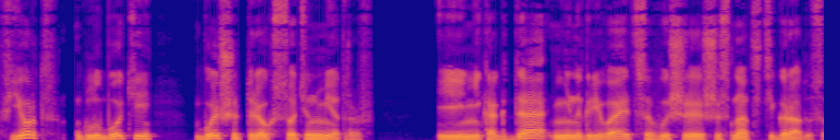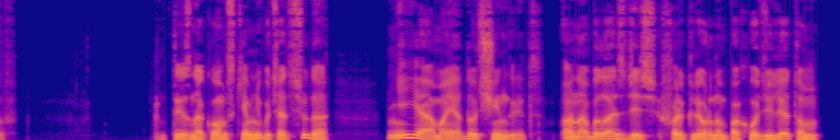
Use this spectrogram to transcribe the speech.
Фьорд глубокий, больше трех сотен метров, и никогда не нагревается выше 16 градусов. «Ты знаком с кем-нибудь отсюда?» «Не я, моя дочь Ингрид. Она была здесь в фольклорном походе летом.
